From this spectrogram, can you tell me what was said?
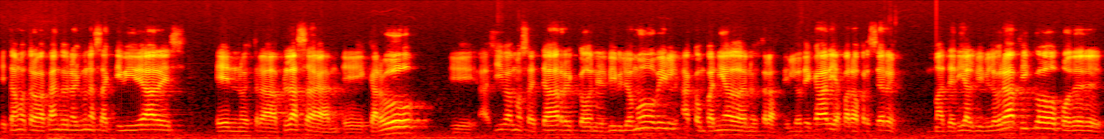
estamos trabajando en algunas actividades en nuestra plaza eh, Carbó, allí vamos a estar con el bibliomóvil, acompañado de nuestras bibliotecarias para ofrecer material bibliográfico, poder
